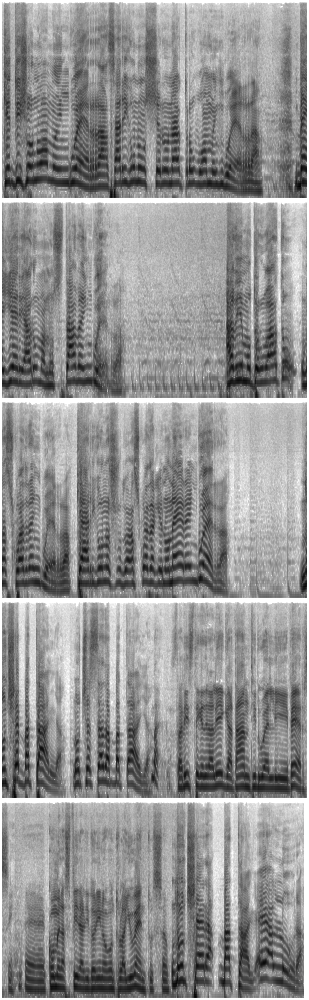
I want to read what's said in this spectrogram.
che dice un uomo in guerra sa riconoscere un altro uomo in guerra. Beh, ieri a Roma non stava in guerra. Abbiamo trovato una squadra in guerra, che ha riconosciuto una squadra che non era in guerra. Non c'è battaglia, non c'è stata battaglia. Beh, statistiche della Lega, tanti duelli persi, eh, come la sfida di Torino contro la Juventus. Non c'era battaglia. E allora,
